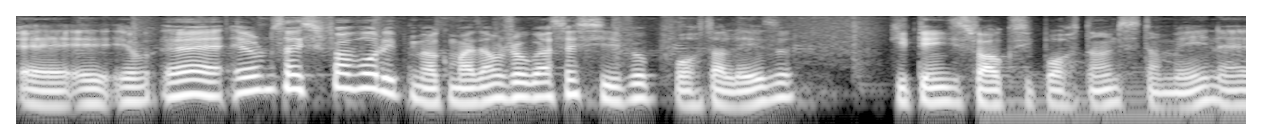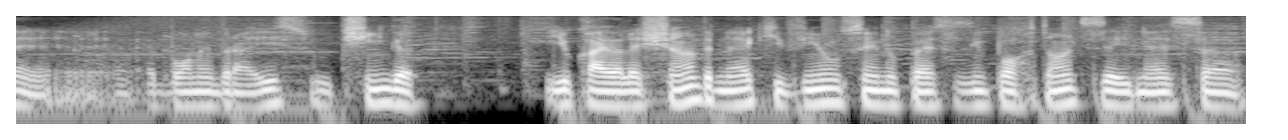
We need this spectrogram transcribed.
É, eu, é, eu não sei se favorito, Melco, mas é um jogo acessível pro Fortaleza, que tem desfalques importantes também, né? É, é bom lembrar isso. O Tinga e o Caio Alexandre, né? Que vinham sendo peças importantes aí nessa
